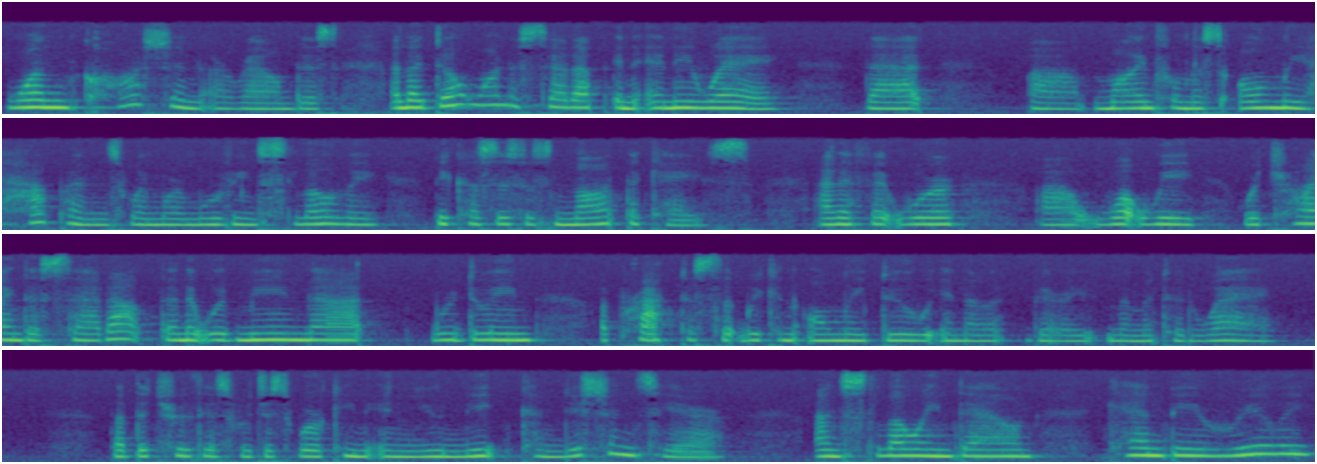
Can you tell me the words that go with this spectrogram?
One caution around this, and I don't want to set up in any way that uh, mindfulness only happens when we're moving slowly because this is not the case. And if it were uh, what we were trying to set up, then it would mean that we're doing a practice that we can only do in a very limited way. But the truth is, we're just working in unique conditions here, and slowing down can be really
